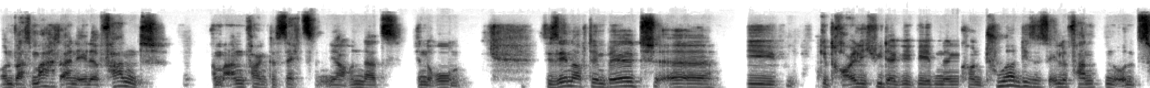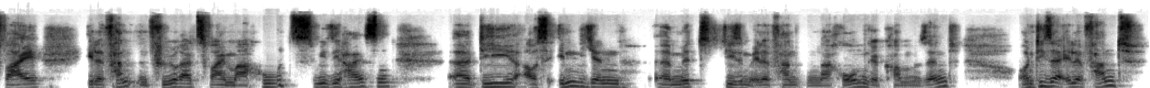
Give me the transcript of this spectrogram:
Und was macht ein Elefant am Anfang des 16. Jahrhunderts in Rom? Sie sehen auf dem Bild äh, die getreulich wiedergegebenen Konturen dieses Elefanten und zwei Elefantenführer, zwei Mahuts, wie sie heißen, äh, die aus Indien äh, mit diesem Elefanten nach Rom gekommen sind. Und dieser Elefant,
